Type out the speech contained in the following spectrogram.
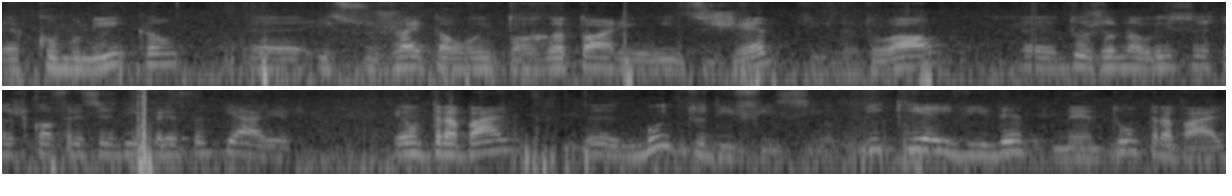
eh, comunicam eh, e sujeitam um interrogatório exigente e natural eh, dos jornalistas nas conferências de imprensa diárias. É um trabalho eh, muito difícil e que é evidentemente um trabalho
